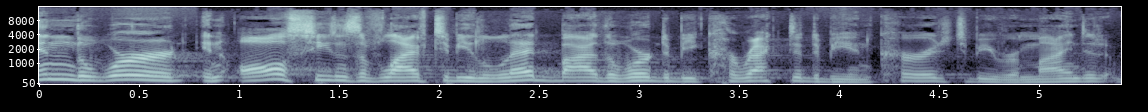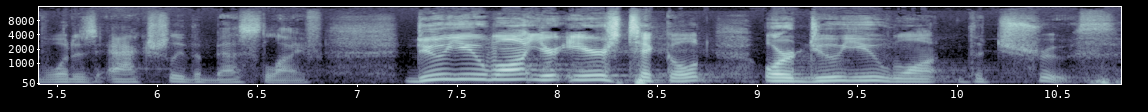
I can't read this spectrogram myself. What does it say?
in the Word in all seasons of life, to be led by the Word, to be corrected, to be encouraged, to be reminded of what is actually the best life. Do you want your ears tickled, or do you want the truth?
